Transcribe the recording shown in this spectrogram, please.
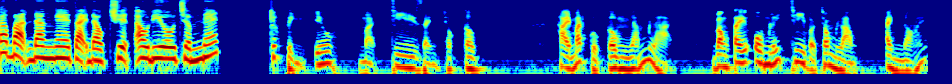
Các bạn đang nghe tại đọc audio net Trước tình yêu mà Chi dành cho Công. Hai mắt của Công nhắm lại, vòng tay ôm lấy Chi vào trong lòng, anh nói:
